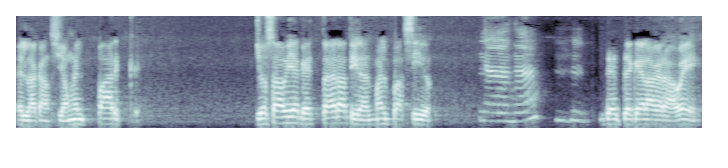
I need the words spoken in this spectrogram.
en la canción El Parque, yo sabía que esta era tirarme al vacío. Desde que la grabé.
